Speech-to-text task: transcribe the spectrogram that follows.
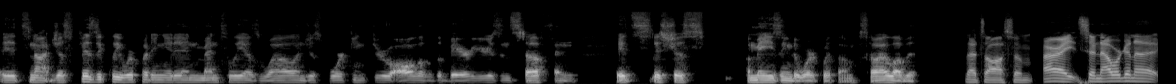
It's not just physically, we're putting it in mentally as well, and just working through all of the barriers and stuff. And it's it's just amazing to work with them. So I love it. That's awesome. All right, so now we're gonna.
